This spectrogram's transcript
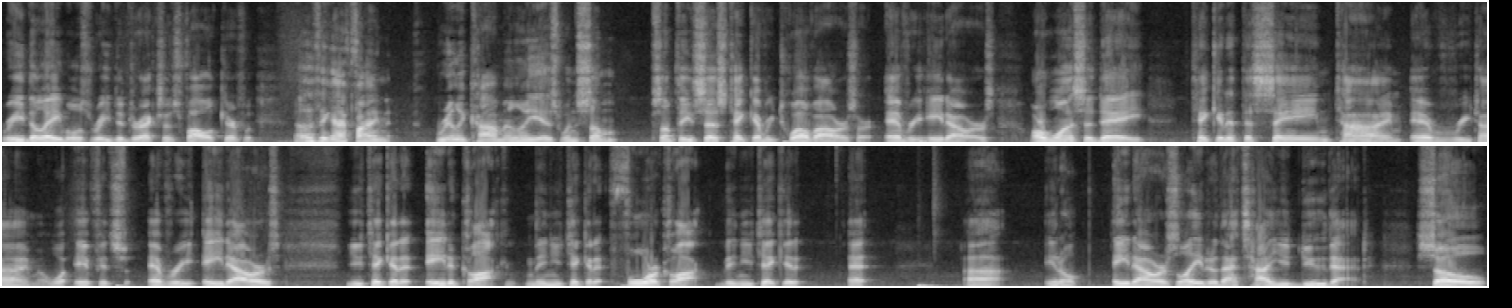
read the labels, read the directions, follow carefully. Another thing I find really commonly is when some something says take every 12 hours or every 8 hours or once a day take it at the same time every time. If it's every 8 hours you take it at 8 o'clock then you take it at 4 o'clock then you take it at uh, you know 8 hours later. That's how you do that. So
